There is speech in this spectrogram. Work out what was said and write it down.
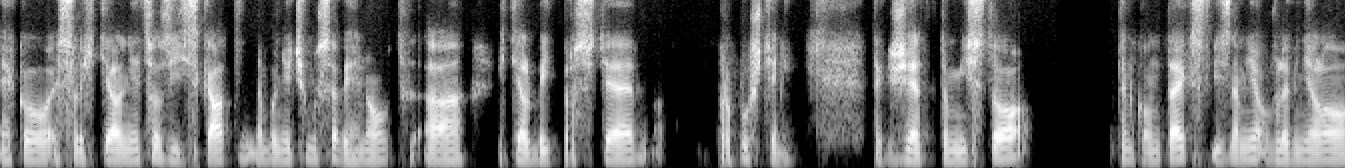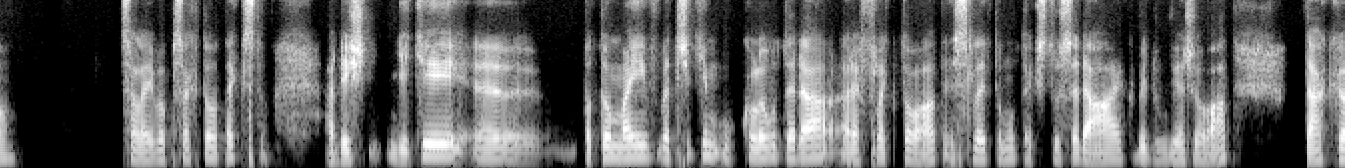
jako jestli chtěl něco získat nebo něčemu se vyhnout, chtěl být prostě propuštěný. Takže to místo, ten kontext významně ovlivnilo celý obsah toho textu. A když děti e, potom mají ve třetím úkolu teda reflektovat, jestli tomu textu se dá jakoby důvěřovat, tak e,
